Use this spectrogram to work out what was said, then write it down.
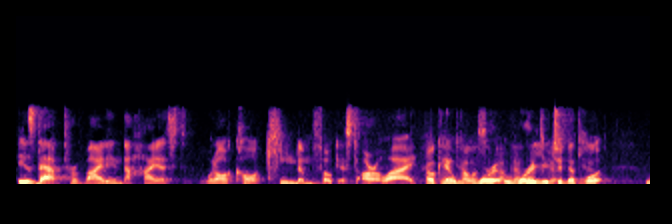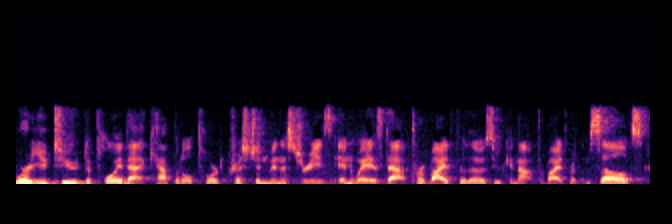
is that providing the highest what I'll call kingdom focused ROI? Okay, you know, tell us were, about that. Were That's you good. to deploy yeah were you to deploy that capital toward Christian ministries in ways that provide for those who cannot provide for themselves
